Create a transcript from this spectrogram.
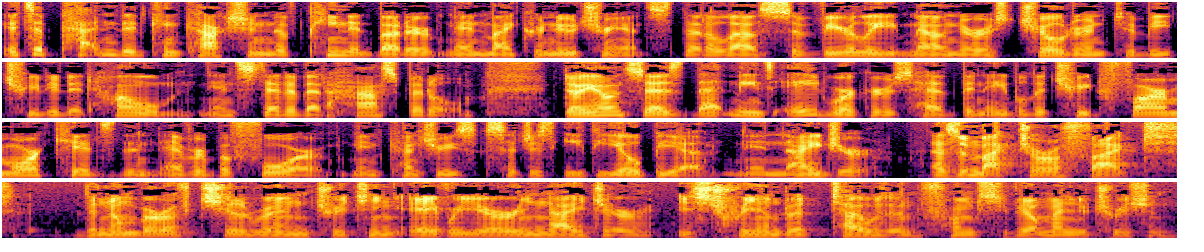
It's a patented concoction of peanut butter and micronutrients that allows severely malnourished children to be treated at home instead of at a hospital. Doyon says that means aid workers have been able to treat far more kids than ever before in countries such as Ethiopia and Niger. As a matter of fact, the number of children treating every year in Niger is 300,000 from severe malnutrition.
